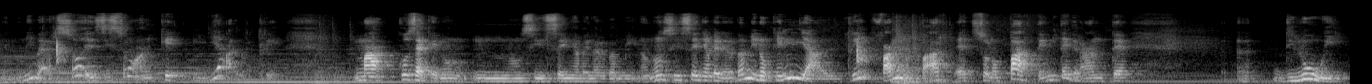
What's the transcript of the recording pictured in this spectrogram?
nell'universo, esistono anche gli altri ma cos'è che non, non, si insegna bene al bambino? Non si insegna bene al bambino che gli altri parte, sono parte integrante eh, di lui,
